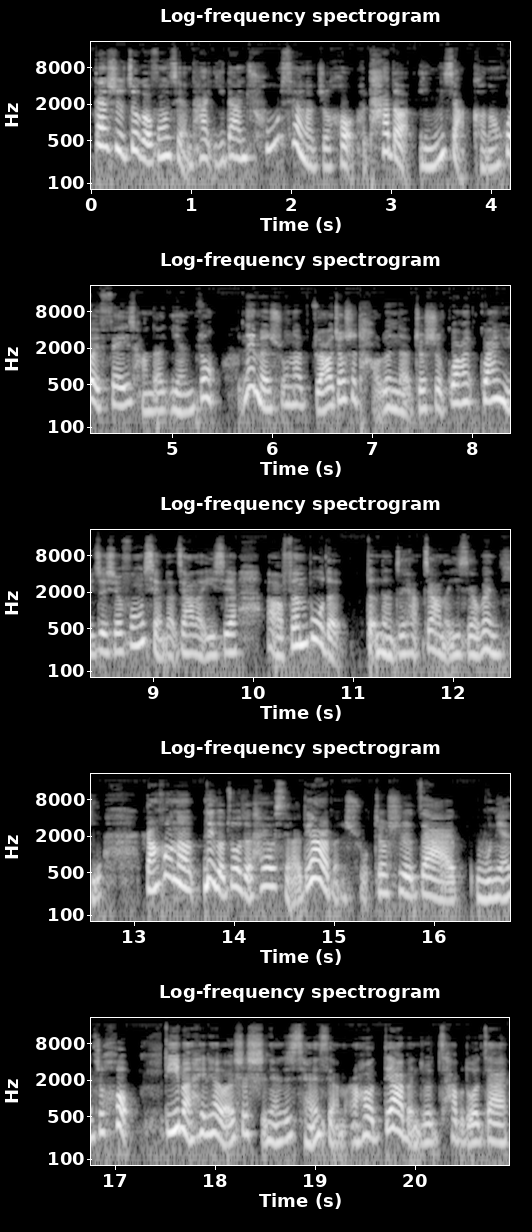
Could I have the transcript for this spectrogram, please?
但是这个风险它一旦出现了之后，它的影响可能会非常的严重。那本书呢，主要就是讨论的就是关关于这些风险的这样的一些啊分布的。等等，这样这样的一些问题，然后呢，那个作者他又写了第二本书，就是在五年之后，第一本《黑天鹅》是十年之前写嘛，然后第二本就差不多在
